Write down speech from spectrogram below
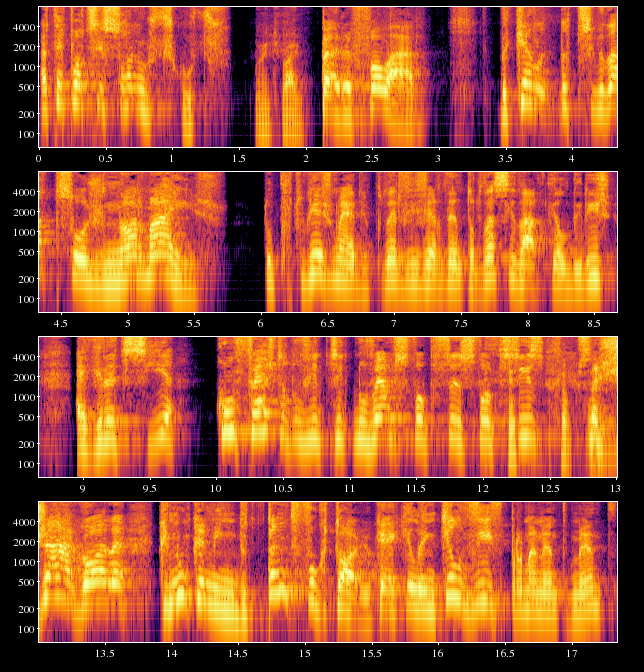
até pode ser só nos discursos, Muito bem. para falar daquela, da possibilidade de pessoas normais, do português médio, poder viver dentro da cidade que ele dirige, agradecia com festa do 25 de novembro, se for preciso, se for preciso, for preciso. mas já agora que num caminho de tanto fogotório, que é aquilo em que ele vive permanentemente,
